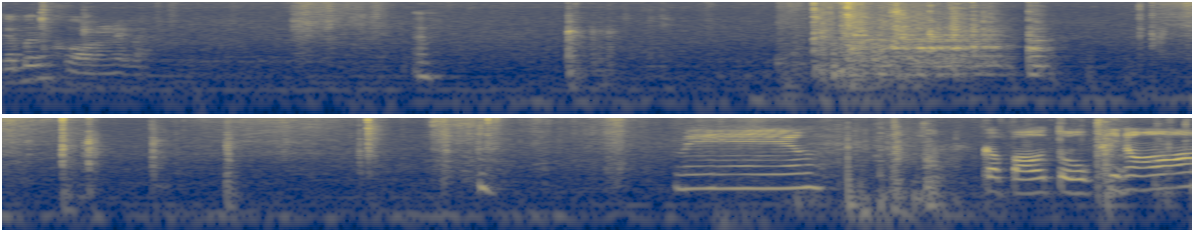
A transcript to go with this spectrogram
กระเบื้องคองเลยปะเมง กระเป๋าตกพี่น้อง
